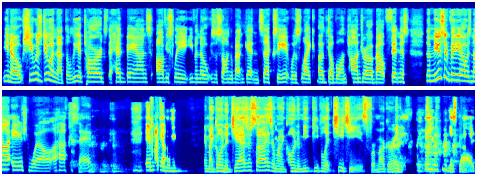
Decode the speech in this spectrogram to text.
You know, she was doing that. The leotards, the headbands. Obviously, even though it was a song about getting sexy, it was like a double entendre about fitness. The music video is not aged well, I have to say. Am, am, we, Am I going to jazzercise or am I going to meet people at Chi Chi's for margaritas? Right.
